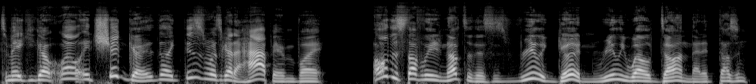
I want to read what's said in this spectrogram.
to make you go, well, it should go. Like this is what's gonna happen, but all the stuff leading up to this is really good and really well done. That it doesn't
